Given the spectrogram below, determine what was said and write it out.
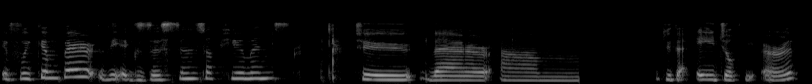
if we compare the existence of humans to their um, to the age of the Earth,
